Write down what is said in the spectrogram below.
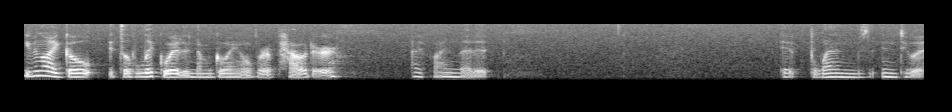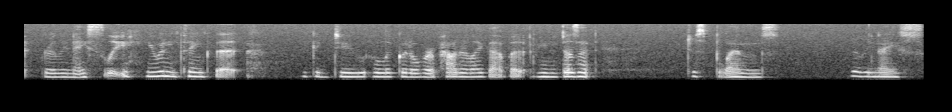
even though I go, it's a liquid and I'm going over a powder, I find that it it blends into it really nicely. You wouldn't think that you could do a liquid over a powder like that, but I mean, it doesn't, just blends really nice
